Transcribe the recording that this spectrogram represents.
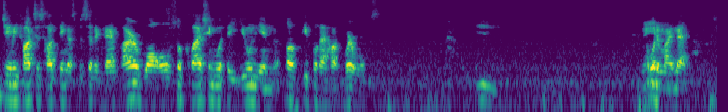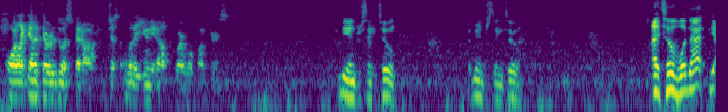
Jamie Foxx is hunting a specific vampire while also clashing with a union of people that hunt werewolves. I wouldn't mind that. Or like if they were to do a spin-off just with a union of werewolf hunters. That'd be interesting too. That'd be interesting too. Right, so what that? Yeah,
